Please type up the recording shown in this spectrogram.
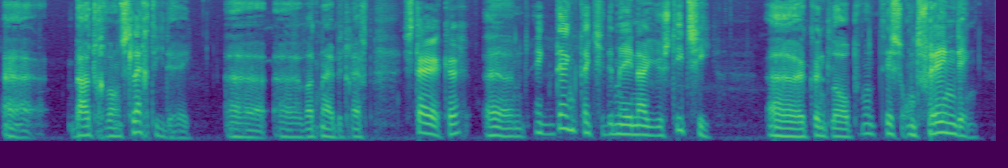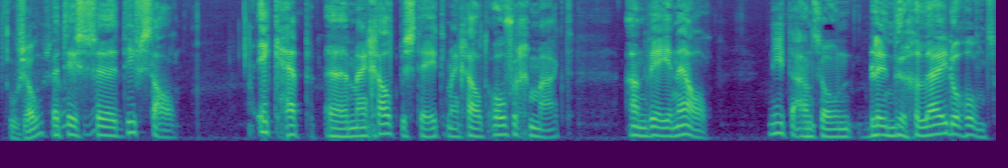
eh buitengewoon slecht idee. eh, eh, wat mij betreft. Sterker, ik denk dat je ermee naar justitie eh, kunt lopen. Want het is ontvreemding. Hoezo? Het is eh, diefstal. Ik heb eh, mijn geld besteed, mijn geld overgemaakt aan WNL. Niet aan zo'n blinde geleidehond.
